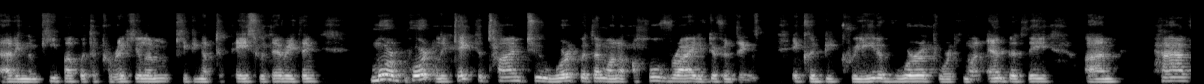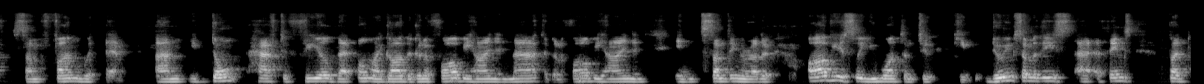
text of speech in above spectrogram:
having them keep up with the curriculum, keeping up to pace with everything, more importantly, take the time to work with them on a, whole variety of different things. It could be creative work, working on empathy, um, have some fun with them. Um, you don't have to feel that, oh my God, they're going to fall behind in math, they're going to fall behind in, in something or other. Obviously, you want them to keep doing some of these uh, things, but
